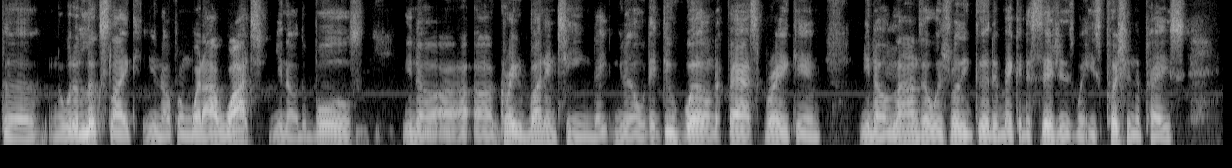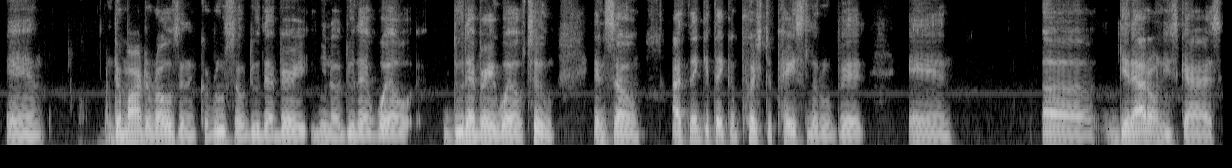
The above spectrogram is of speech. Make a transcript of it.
the what it looks like. You know, from what I watch, you know, the Bulls, you know, are, a great running team. They you know they do well on the fast break, and you know, mm-hmm. Lonzo is really good at making decisions when he's pushing the pace, and DeMar DeRozan and Caruso do that very, you know, do that well, do that very well too. And so I think if they can push the pace a little bit and uh, get out on these guys,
